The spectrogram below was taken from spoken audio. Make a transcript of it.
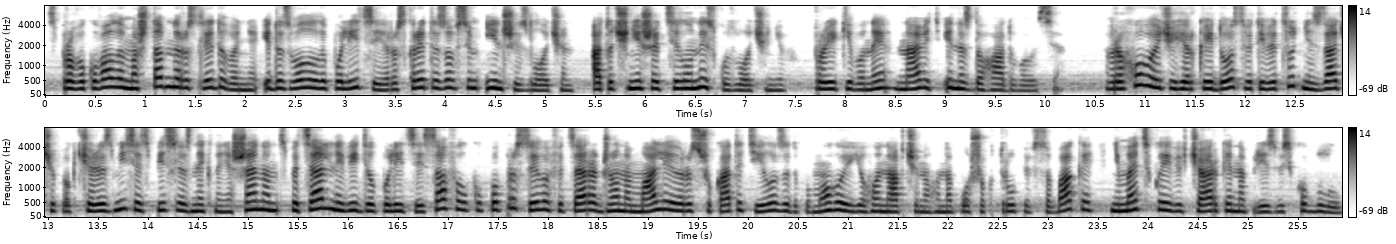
спровокували масштабне розслідування і дозволили поліції розкрити зовсім інший злочин, а точніше цілу низку злочинів, про які вони навіть і не здогадувалися. Враховуючи гіркий досвід і відсутність зачіпок через місяць після зникнення Шеннон, спеціальний відділ поліції Сафолку попросив офіцера Джона Малію розшукати тіло за допомогою його навченого на пошук трупів собаки німецької вівчарки на прізвисько Блу.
